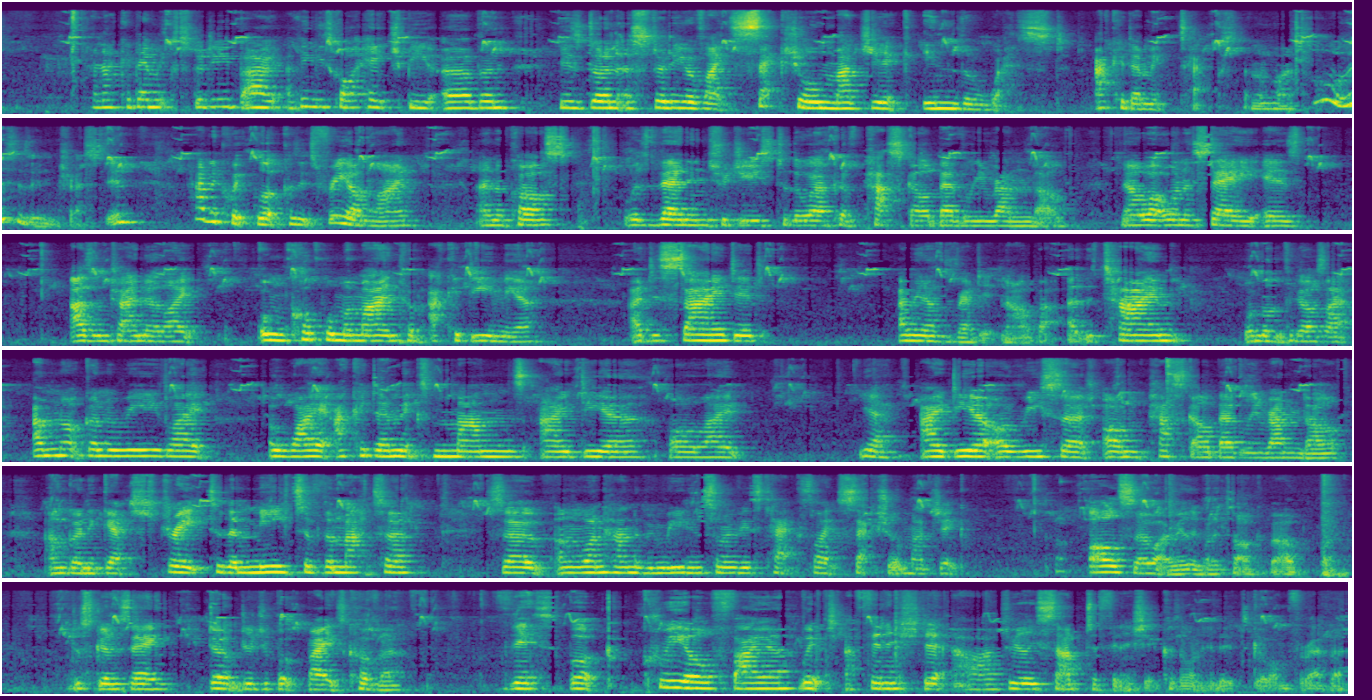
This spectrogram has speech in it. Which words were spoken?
an academic study by, I think he's called H.B. Urban, who's done a study of like sexual magic in the West, academic text. And I was like, oh, this is interesting. Had a quick look because it's free online, and of course, was then introduced to the work of Paschal Beverly Randolph. Now, what I want to say is, as I'm trying to like uncouple my mind from academia, I decided, I mean, I've read it now, but at the time, a month ago, I was like, I'm not going to read like a white academic's man's idea or like, yeah, idea or research on Paschal Beverly Randolph. I'm going to get straight to the meat of the matter. So, on the one hand, I've been reading some of his texts like Sexual Magic. Also, what I really want to talk about, just going to say, don't judge a book by its cover. This book Creole Fire, which I finished it. Oh, I was really sad to finish it because I wanted it to go on forever.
